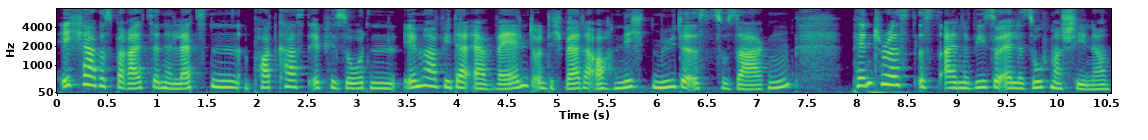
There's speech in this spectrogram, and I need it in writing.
Ich habe es bereits in den letzten Podcast-Episoden immer wieder erwähnt und ich werde auch nicht müde, es zu sagen. Pinterest ist eine visuelle Suchmaschine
